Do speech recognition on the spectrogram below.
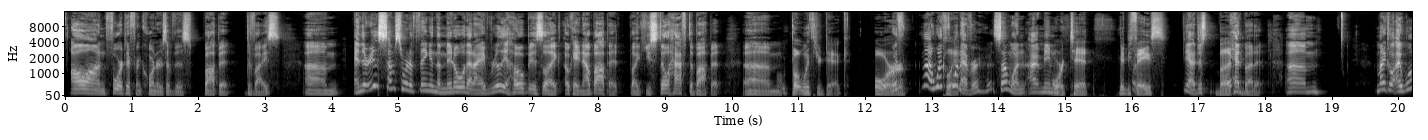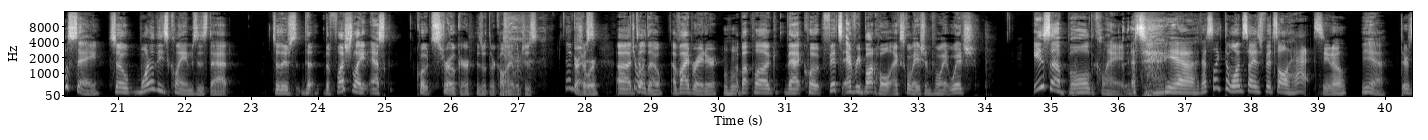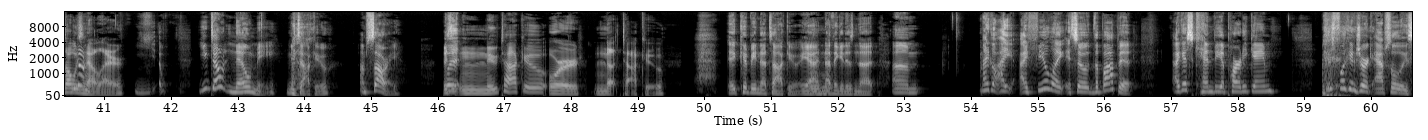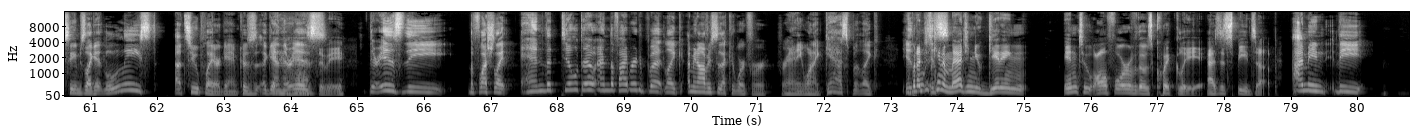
all on four different corners of this bop it device. Um, and there is some sort of thing in the middle that I really hope is like, okay, now bop it. Like you still have to bop it. Um, But with your dick. Or with no, with clit. whatever. Someone. I mean, or tit. Maybe face. Yeah, just Butt. headbutt it. Um, Michael, I will say so. One of these claims is that so there's the the fleshlight esque quote stroker is what they're calling it, which is gross. Sure. Uh, Sure. dildo, a vibrator, a butt plug that quote fits every butthole exclamation point, which is a bold claim. That's yeah, that's like the one size fits all hats, you know? Yeah, There's always an outlier. Y- you don't know me, Nutaku. I'm sorry. Is But- it Nutaku or Nuttaku? It could be Nutaku. Yeah, and I think it is Nut. Um, Michael, I, I feel like so the Bop It, I guess, can be a party game. This Flick and Jerk absolutely seems like at least a two player game because again there It has is to be. there is the the flashlight and the dildo and the vibrator, but like I mean obviously that could work for for anyone I guess, but like it, but I just can't imagine you getting into all four of those quickly as it speeds up. I mean the You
